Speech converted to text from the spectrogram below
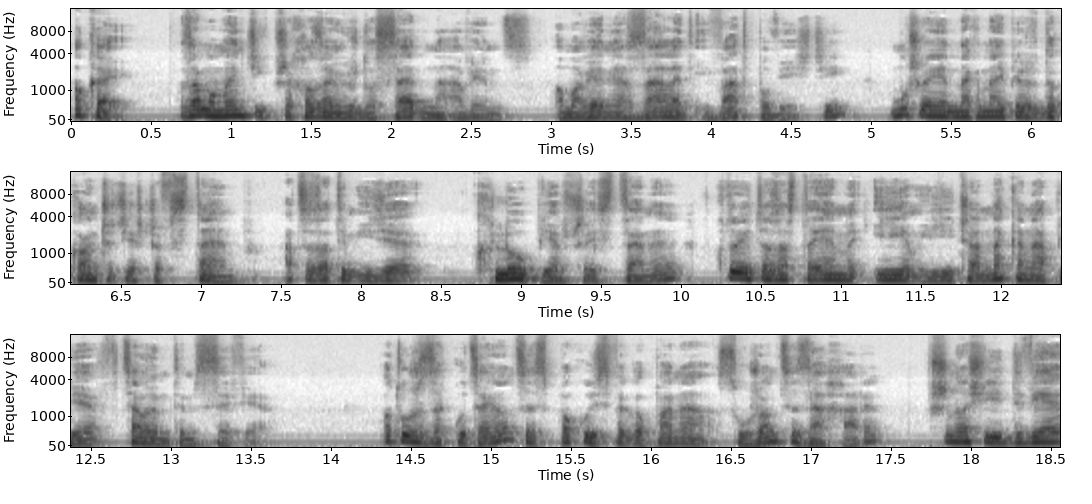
Okej, okay. Za momencik przechodzę już do sedna, a więc omawiania zalet i wad powieści. Muszę jednak najpierw dokończyć jeszcze wstęp, a co za tym idzie, clue pierwszej sceny, w której to zastajemy Ilię Ilicza na kanapie w całym tym syfie. Otóż zakłócający spokój swego pana służący Zachar przynosi dwie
